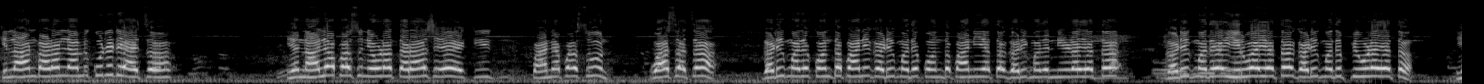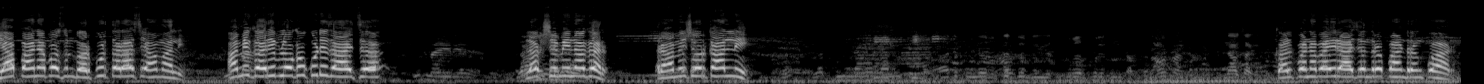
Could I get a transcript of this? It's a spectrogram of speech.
की लहान बाळांना आम्ही कुठे ठेवायचं या नाल्यापासून एवढा त्रास आहे की पाण्यापासून वासाचा. घडीकमध्ये कोणतं पाणी घडीकमध्ये कोणतं पाणी येतं? घडीकमध्ये निळं येतं घडीकमध्ये हिरवं येतं घडीकमध्ये पिवळं येतं. या पाण्यापासून भरपूर त्रास आहे आम्हाला. आम्ही गरीब लोक कुठे जायचं? लक्ष्मीनगर रामेश्वर कालनी. कल्पनाबाई राजेंद्र पांडुरंग पवार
